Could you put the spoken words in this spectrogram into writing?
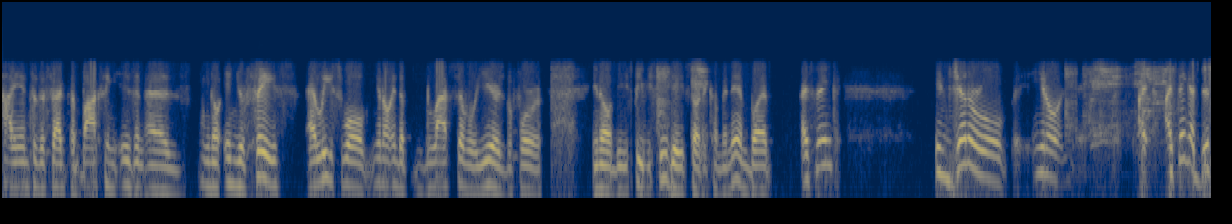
tie into the fact that boxing isn't as, you know, in your face, at least, well, you know, in the last several years before, you know, these PBC dates started coming in. But I think in general, you know, I, I think at this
